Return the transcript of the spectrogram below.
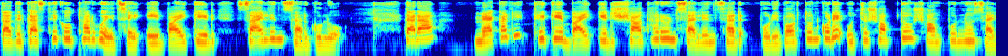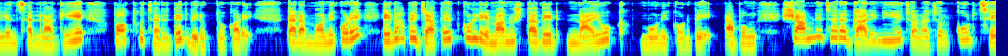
তাদের কাছ থেকে উদ্ধার হয়েছে এই বাইকের সাইলেন্সারগুলো। তারা মেকানিক থেকে বাইকের সাধারণ সাইলেন্সার পরিবর্তন করে উচ্চ শব্দ সম্পূর্ণ সাইলেন্সার লাগিয়ে পথচারীদের বিরক্ত করে। তারা মনে করে, এভাবে যাতায়াত করলে মানুষ তাদের নায়ক মনে করবে এবং সামনে যারা গাড়ি নিয়ে চলাচল করছে,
